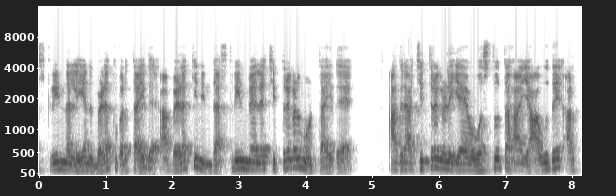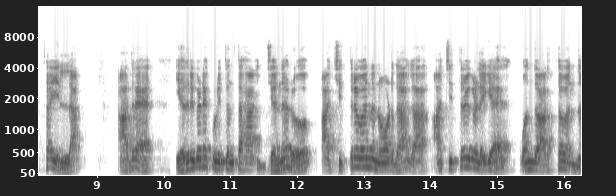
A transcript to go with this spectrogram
ಸ್ಕ್ರೀನ್ನಲ್ಲಿ ಏನು ಬೆಳಕು ಬರ್ತಾ ಇದೆ, ಆ ಬೆಳಕಿನಿಂದ ಸ್ಕ್ರೀನ್ ಮೇಲೆ ಚಿತ್ರಗಳು ಮೂಡ್ತಾ ಇದೆ. ಆದ್ರೆ ಆ ಚಿತ್ರಗಳಿಗೆ ವಸ್ತುತಃ ಯಾವುದೇ ಅರ್ಥ ಇಲ್ಲ. ಆದ್ರೆ ಎದುರುಗಡೆ ಕುಳಿತಂತಹ ಜನರು ಆ ಚಿತ್ರವನ್ನು ನೋಡಿದಾಗ ಆ ಚಿತ್ರಗಳಿಗೆ ಒಂದು ಅರ್ಥವನ್ನ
